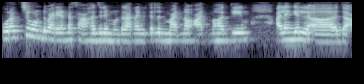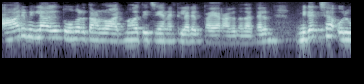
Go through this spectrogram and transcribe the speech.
കുറച്ചു കൊണ്ടുവരേണ്ട സാഹചര്യമുണ്ട്. കാരണം ഇത്തരത്തിൽ മരണം ആത്മഹത്യയും അല്ലെങ്കിൽ ആരുമില്ല എന്ന് തോന്നുന്നിടത്താണല്ലോ ആത്മഹത്യ ചെയ്യാനായിട്ട് എല്ലാവരും തയ്യാറാകുന്നത്. എന്തായാലും മികച്ച ഒരു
